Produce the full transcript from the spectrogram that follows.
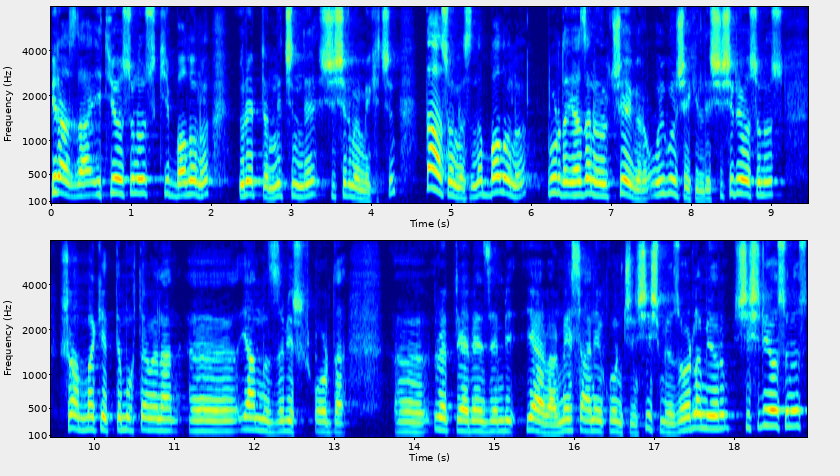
Biraz daha itiyorsunuz ki balonu üretlerin içinde şişirmemek için. Daha sonrasında balonu burada yazan ölçüye göre uygun şekilde şişiriyorsunuz. Şu an makette muhtemelen e, yalnızca bir orada e, üretleye benzeyen bir yer var. Mesaneyi konu için şişmiyor, zorlamıyorum. Şişiriyorsunuz.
